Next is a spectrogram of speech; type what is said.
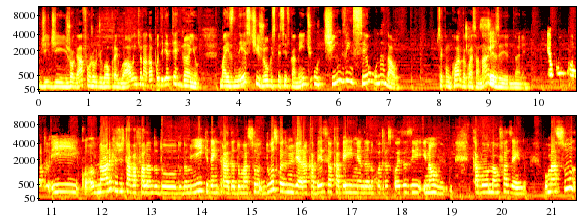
de, de jogar, foi um jogo de igual para igual, em que o Nadal poderia ter ganho. Mas neste jogo especificamente, o Tim venceu o Nadal. Você concorda com essa análise, Sim. Nani? Concordo. E na hora que a gente estava falando do, do Dominique, da entrada do Massu, duas coisas me vieram à cabeça, eu acabei emendando com outras coisas e, e não acabou não fazendo. O Massu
